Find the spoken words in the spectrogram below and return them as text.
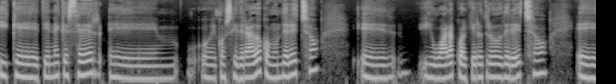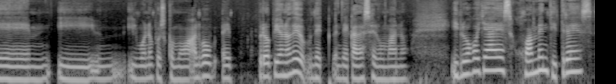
y que tiene que ser eh, considerado como un derecho eh, igual a cualquier otro derecho eh, y, bueno pues como algo propio ¿no? de, cada ser humano y luego ya es Juan 23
